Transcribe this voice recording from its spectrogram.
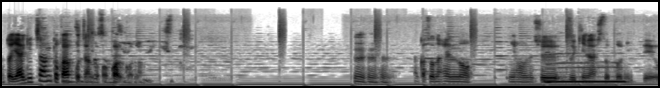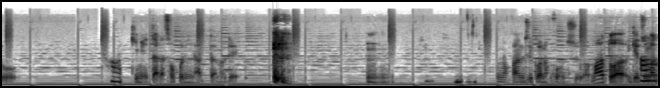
あと、ヤギちゃんとかアッコちゃんとかわかるかな？うんうんうん。なんかその辺の日本酒好きな人と日程をはい決めたらそこになったので。うんうん。そんな感じかな、今週は。まあ、あとは月末の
